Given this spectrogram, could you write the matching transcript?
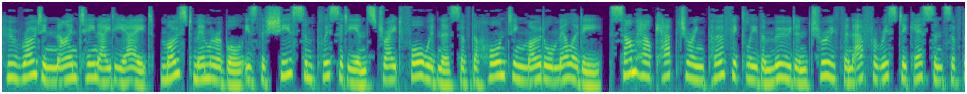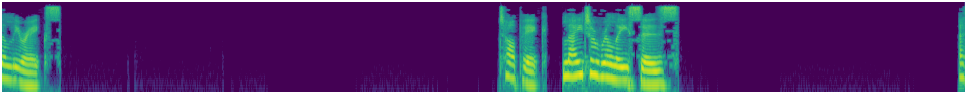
who wrote in 1988, Most memorable is the sheer simplicity and straightforwardness of the haunting modal melody, somehow capturing perfectly the mood and truth and aphoristic essence of the lyrics. Later releases A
